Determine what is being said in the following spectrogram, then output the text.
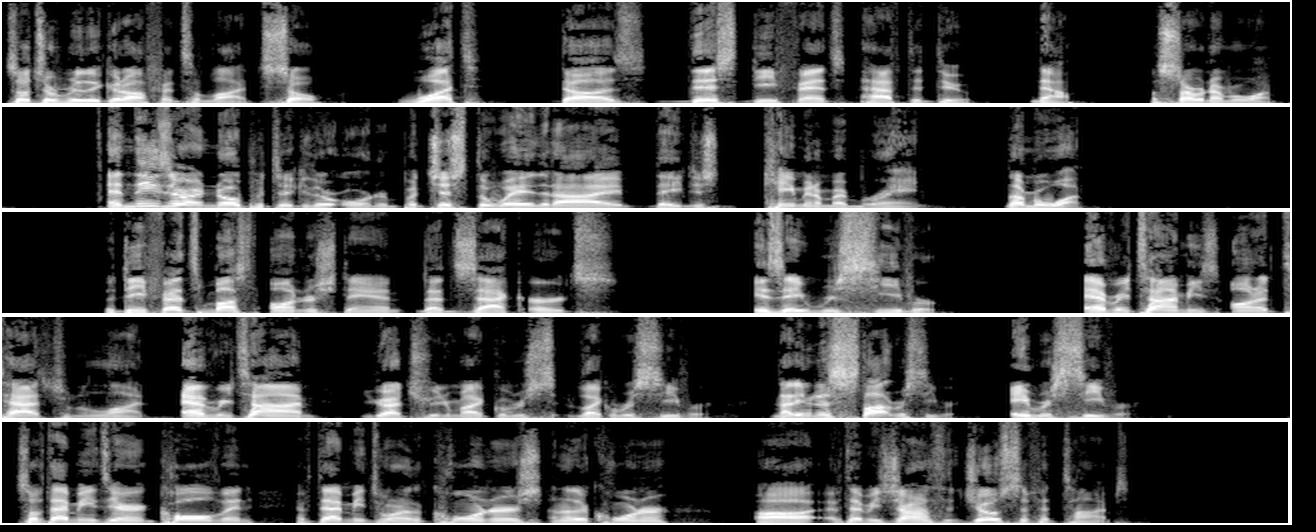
So it's a really good offensive line. So, what does this defense have to do? Now, let's start with number one. And these are in no particular order, but just the way that I they just came into my brain. Number one, the defense must understand that Zach Ertz is a receiver. Every time he's unattached from the line, every time you got to treat him like a, like a receiver, not even a slot receiver, a receiver. So if that means Aaron Colvin, if that means one of the corners, another corner, uh, if that means Jonathan Joseph at times,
